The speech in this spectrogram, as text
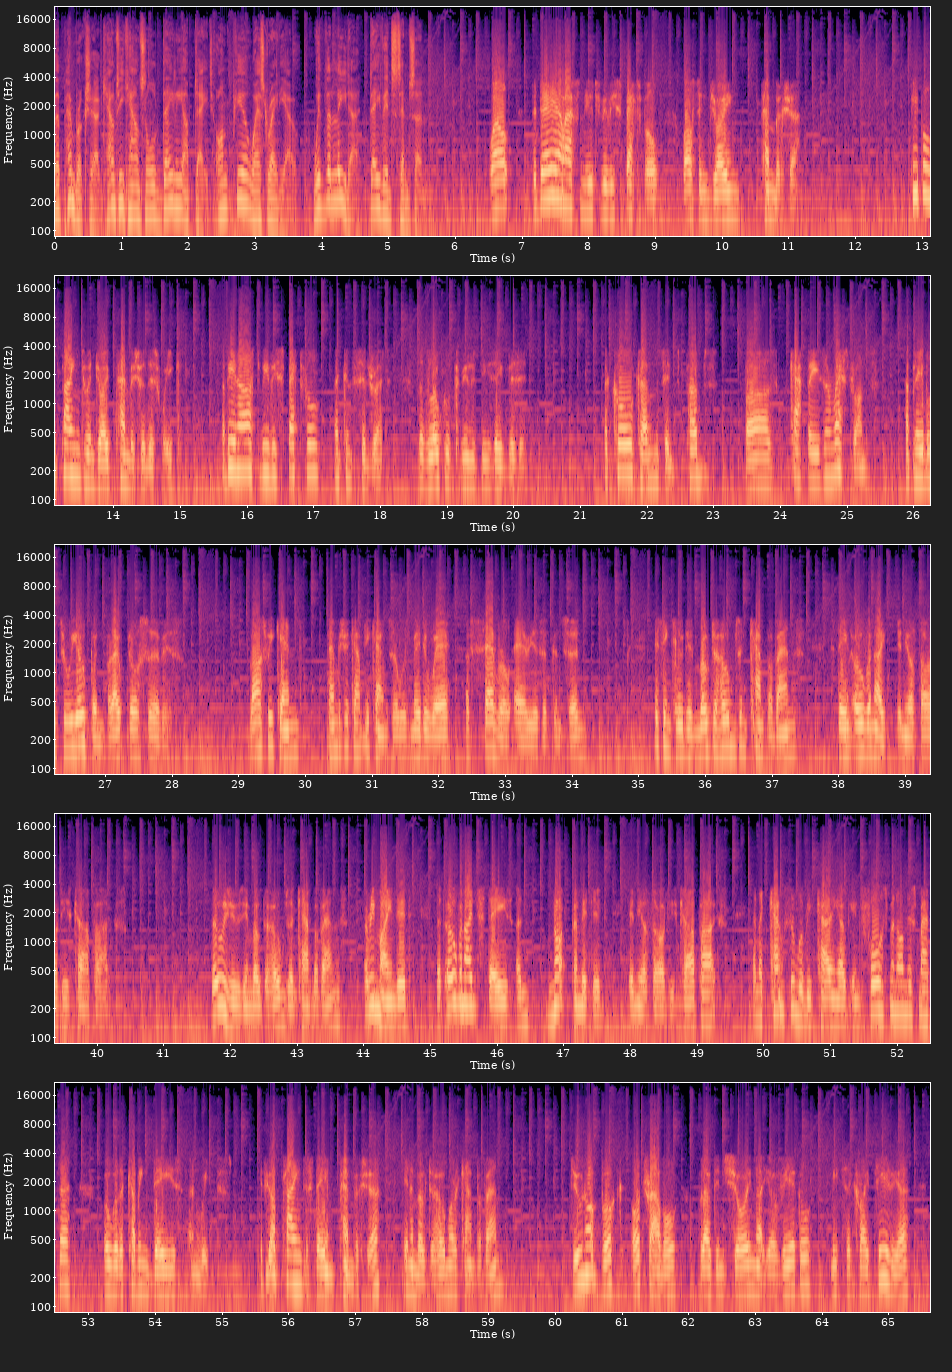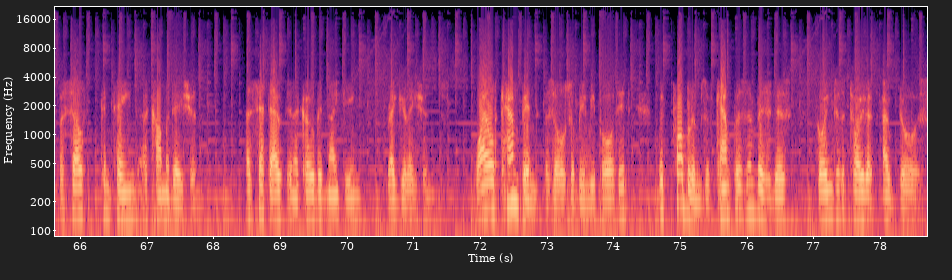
the Pembrokeshire County Council Daily Update on Pure West Radio with the leader, David Simpson. Well, today I'm asking you to be respectful whilst enjoying Pembrokeshire. People planning to enjoy Pembrokeshire this week are being asked to be respectful and considerate to the local communities they visit. A call comes since pubs, bars, cafes and restaurants have been able to reopen for outdoor service. Last weekend, Pembrokeshire County Council was made aware of several areas of concern. This included motorhomes and camper vans staying overnight in the authorities' car parks. Those using motorhomes and camper vans are reminded that overnight stays are not permitted in the authorities' car parks and the council will be carrying out enforcement on this matter over the coming days and weeks. If you are planning to stay in Pembrokeshire in a motorhome or a camper van, do not book or travel without ensuring that your vehicle meets the criteria for self-contained accommodation as set out in the COVID-19 regulations. Wild camping has also been reported with problems of campers and visitors going to the toilet outdoors,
